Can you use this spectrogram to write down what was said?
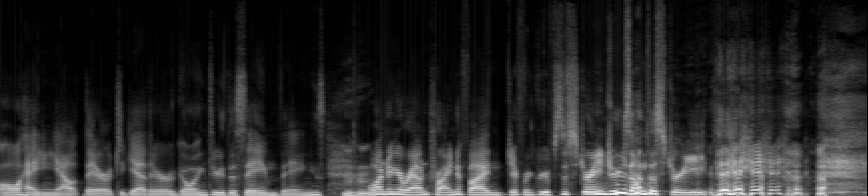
all hanging out there together, going through the same things, wandering around trying to find different groups of strangers on the street.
